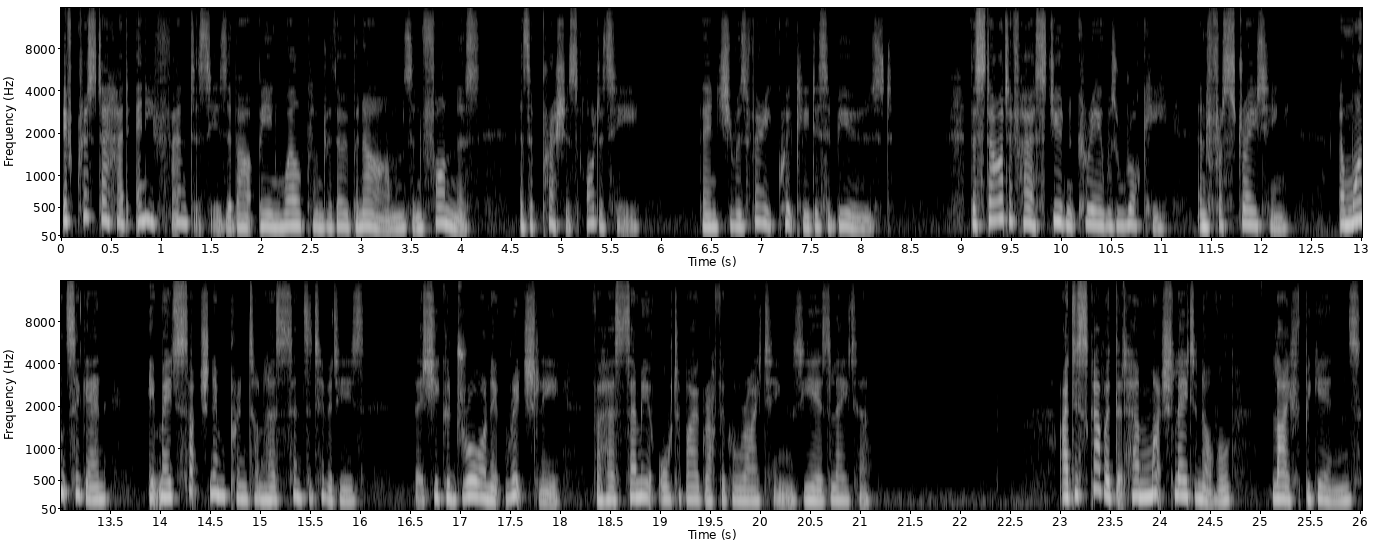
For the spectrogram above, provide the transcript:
If Christa had any fantasies about being welcomed with open arms and fondness as a precious oddity, then she was very quickly disabused. The start of her student career was rocky and frustrating, and once again it made such an imprint on her sensitivities that she could draw on it richly for her semi autobiographical writings years later. I discovered that her much later novel, Life Begins,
